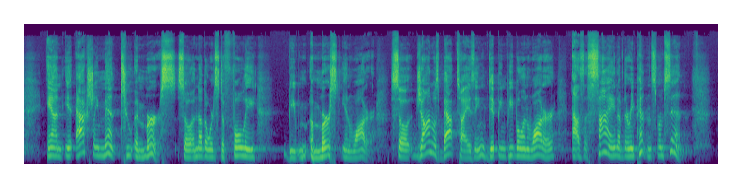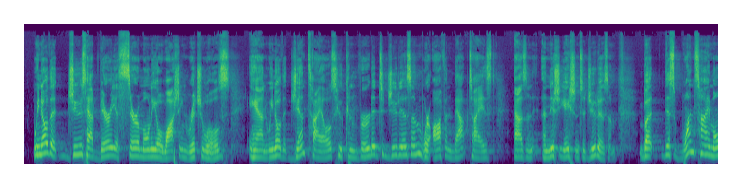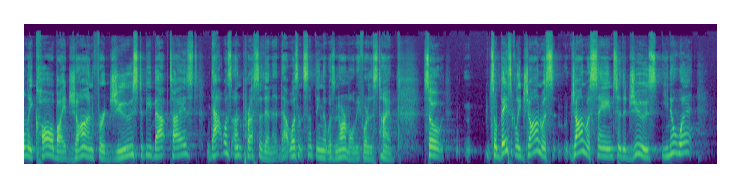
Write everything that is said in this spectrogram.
and it actually meant to immerse. So, in other words, to fully be immersed in water. So John was baptizing, dipping people in water as a sign of their repentance from sin. We know that Jews had various ceremonial washing rituals, and we know that Gentiles who converted to Judaism were often baptized as an initiation to Judaism. But this one time only call by John for Jews to be baptized, that was unprecedented. That wasn't something that was normal before this time. So so basically john was john was saying to the jews you know what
